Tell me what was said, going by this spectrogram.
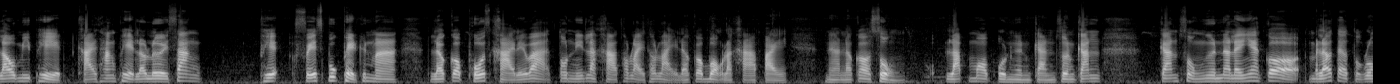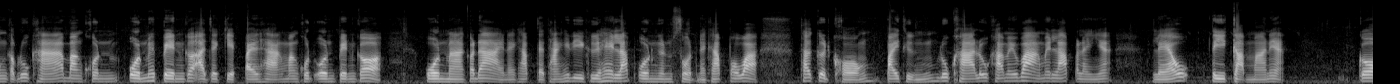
เรามีเพจขายทางเพจเราเลยสร้าง เฟซบุ๊กเพจขึ้นมา แล้วก็โพสต์ขายเลยว่าต้นนี้ราคาเท่าไหร่เท่าไหร่แล้วก็บอกราคาไปนะแล้วก็ส่งรับมอบโอนเงินกัน ส่วนการการส่งเงินอะไรเงี้ยก็มันแล้วแต่ตกลงกับลูกค้า บางคนโอนไม่เป็นก็อาจจะเก็บปลายทาง บางคนโอนเป็นก็โอนมาก็ได้นะครับ แต่ทางที่ดีคือให้รับโอนเงินสดนะครับ เพราะว่าถ้าเกิดของไปถึงลูกค้าลูกค้าไม่ว่างไม่รับอะไรเงี้ย แล้วตีกลับมาเนี่ยก็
